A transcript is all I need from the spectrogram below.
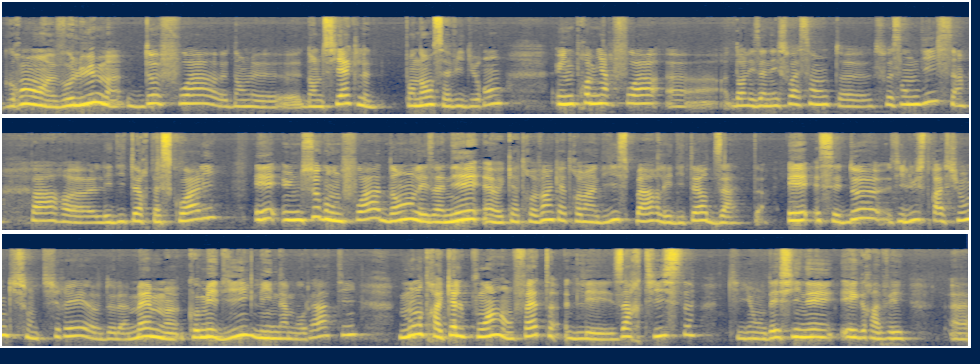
grand volume deux fois dans le, dans le, siècle, pendant sa vie durant. Une première fois dans les années 60-70 par l'éditeur Pasquali, et une seconde fois dans les années 80-90 euh, par l'éditeur Zat. Et ces deux illustrations, qui sont tirées euh, de la même comédie, L'Innamorati, montrent à quel point, en fait, les artistes qui ont dessiné et gravé euh,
